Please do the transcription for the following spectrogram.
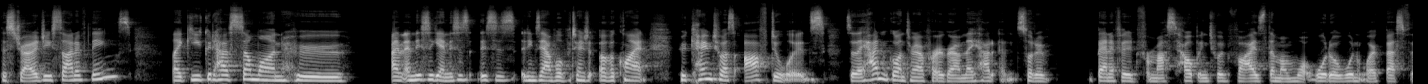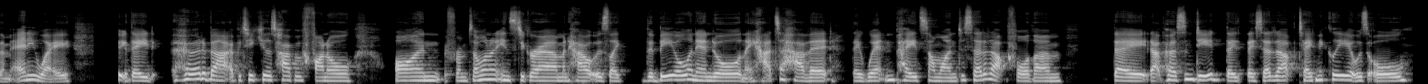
the strategy side of things, like you could have someone who and, and this again, this is this is an example of potential of a client who came to us afterwards. So they hadn't gone through our program. They had um, sort of benefited from us helping to advise them on what would or wouldn't work best for them anyway. They'd heard about a particular type of funnel on from someone on Instagram and how it was like the be all and end all and they had to have it. They went and paid someone to set it up for them. They that person did. They they set it up. Technically it was all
